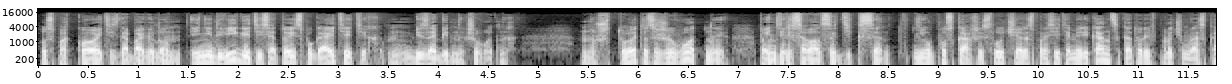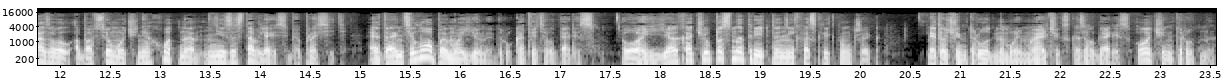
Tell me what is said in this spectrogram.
«Успокойтесь», — добавил он, — «и не двигайтесь, а то испугайте этих безобидных животных». «Но что это за животные?» — поинтересовался Дик Сент, не упускавший случая расспросить американца, который, впрочем, рассказывал обо всем очень охотно, не заставляя себя просить. «Это антилопы, мой юный друг», — ответил Гаррис. «Ой, я хочу посмотреть на них», — воскликнул Джек. «Это очень трудно, мой мальчик», — сказал Гаррис. «Очень трудно».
